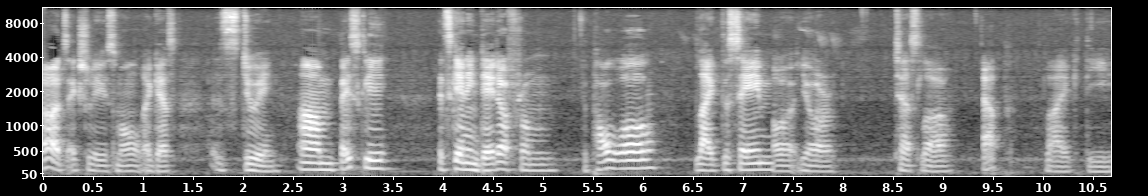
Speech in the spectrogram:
oh it's actually small I guess, is doing. Um, basically it's gaining data from the Powerwall, like the same or your Tesla app, like the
